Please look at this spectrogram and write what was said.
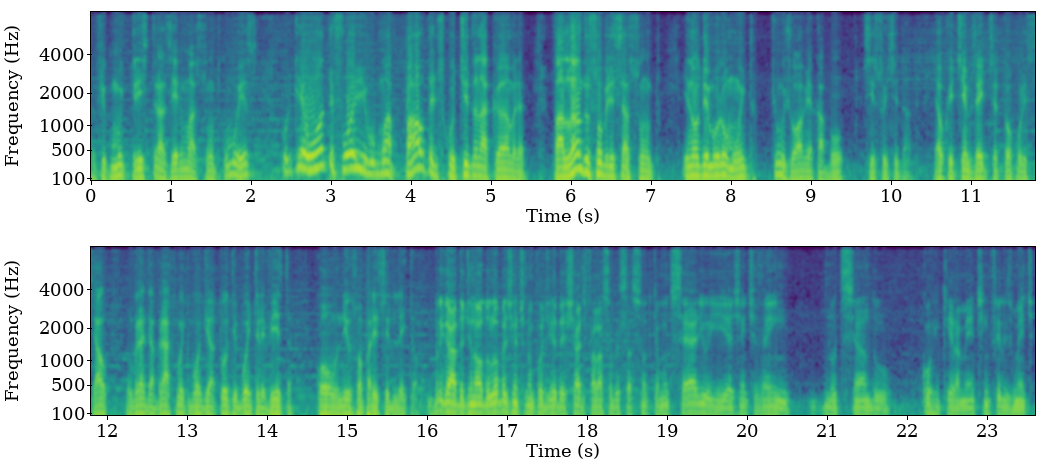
Eu fico muito triste trazer um assunto como esse, porque ontem foi uma pauta discutida na Câmara, falando sobre esse assunto, e não demorou muito que um jovem acabou se suicidando. É o que tínhamos aí do setor policial. Um grande abraço, muito bom dia a todos e boa entrevista com o Nilson Aparecido Leitão. Obrigado, Edinaldo Lobo. A gente não podia deixar de falar sobre esse assunto que é muito sério e a gente vem noticiando corriqueiramente, infelizmente,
